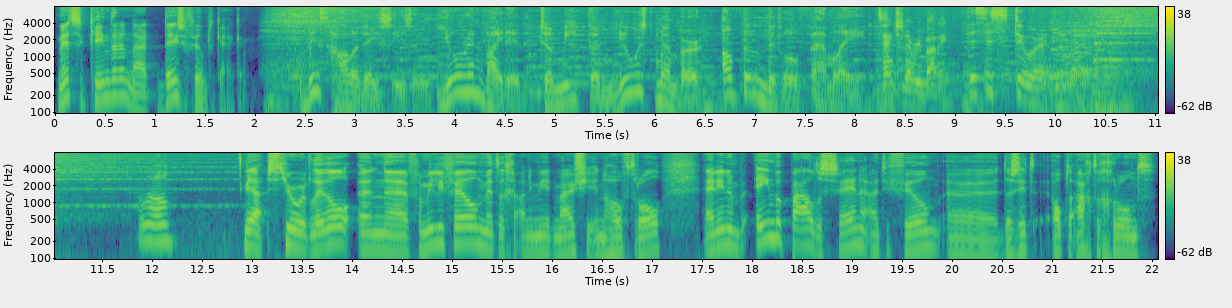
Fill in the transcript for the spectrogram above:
met zijn kinderen naar deze film te kijken. This holiday season, you're invited to meet the newest member of the Little family. Attention, everybody. This is Stuart. Hello. Ja, Stuart Little, een eh, familiefilm met een geanimeerd muisje in de hoofdrol. En in een, een bepaalde scène uit die film, eh, daar zit op de achtergrond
